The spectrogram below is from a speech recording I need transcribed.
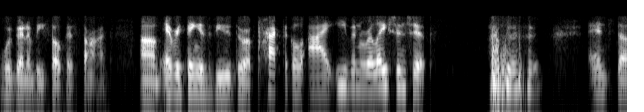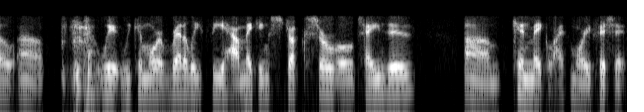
we're going to be focused on. Um, everything is viewed through a practical eye, even relationships. and so um, we we can more readily see how making structural changes um, can make life more efficient.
